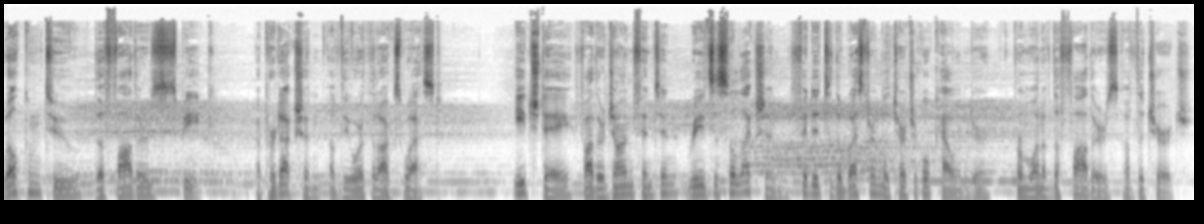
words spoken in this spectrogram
Welcome to The Fathers Speak, a production of the Orthodox West. Each day, Father John Fenton reads a selection fitted to the Western liturgical calendar from one of the Fathers of the Church.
